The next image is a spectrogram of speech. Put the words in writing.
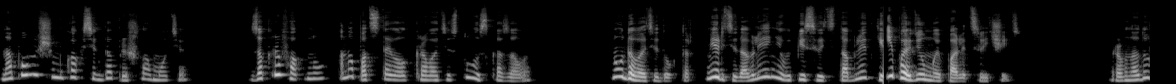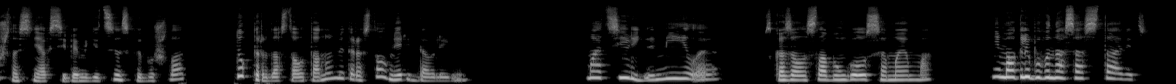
На помощь ему, как всегда, пришла Мотя. Закрыв окно, она подставила к кровати стул и сказала. «Ну, давайте, доктор, мерьте давление, выписывайте таблетки и пойдем мой палец лечить». Равнодушно сняв с себя медицинский бушлат, доктор достал тонометр и стал мерить давление. «Матильда, милая», — сказала слабым голосом Эмма, — «не могли бы вы нас оставить?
